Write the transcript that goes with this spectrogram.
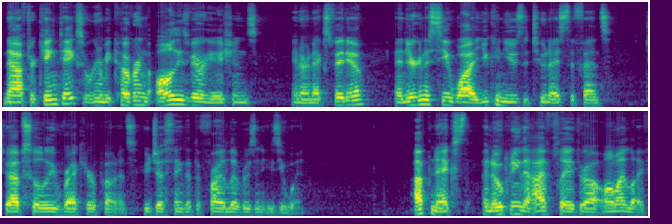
Now, after king takes, we're going to be covering all these variations in our next video, and you're going to see why you can use the two knights defense to absolutely wreck your opponents who just think that the fried liver is an easy win. Up next, an opening that I've played throughout all my life,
